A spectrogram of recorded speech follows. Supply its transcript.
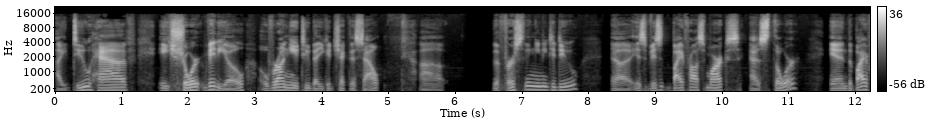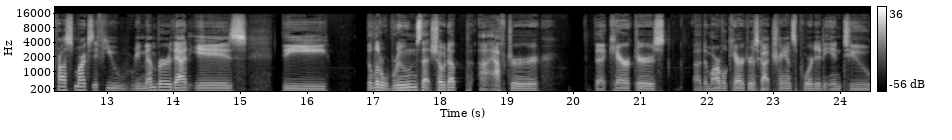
I do have a short video over on YouTube that you could check this out. Uh, the first thing you need to do uh, is visit Bifrost marks as Thor, and the Bifrost marks, if you remember, that is the the little runes that showed up uh, after the characters, uh, the Marvel characters, got transported into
